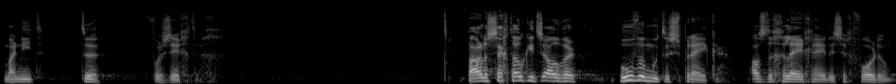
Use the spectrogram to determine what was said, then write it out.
maar niet te voorzichtig. Paulus zegt ook iets over hoe we moeten spreken als de gelegenheden zich voordoen.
